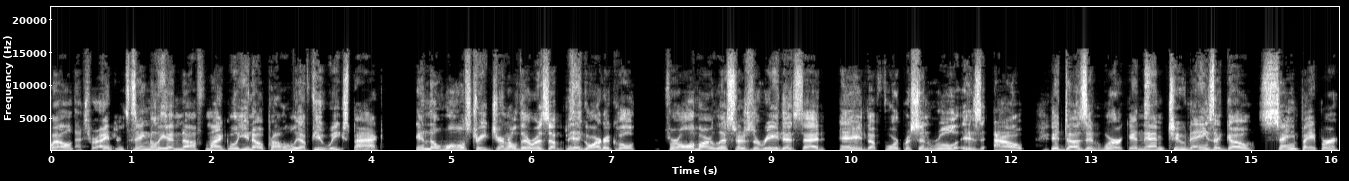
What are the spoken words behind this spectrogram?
Well, that's right. Interestingly enough, Michael, you know, probably a few weeks back in the Wall Street Journal, there was a big article for all of our listeners to read that said, Hey, the 4% rule is out. It doesn't work. And then two days ago, same paper,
